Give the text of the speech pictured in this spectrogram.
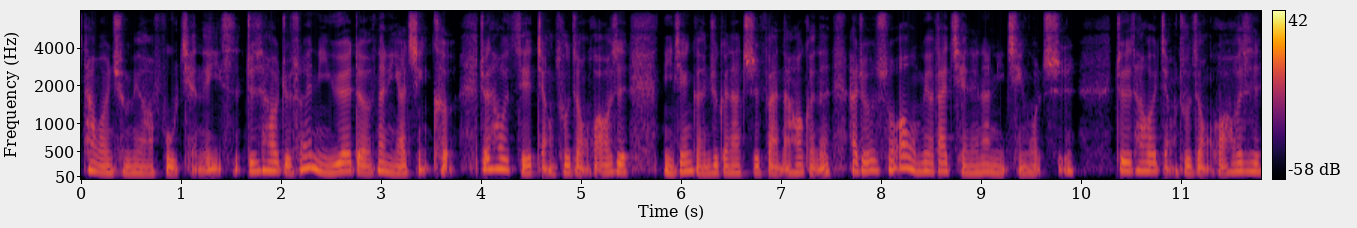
他完全没有要付钱的意思，就是他会觉得说：“哎，你约的，那你要请客。”就他会直接讲出这种话，或是你今天可能去跟他吃饭，然后可能他就会说：“哦，我没有带钱呢，那你请我吃。”就是他会讲出这种话，或是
